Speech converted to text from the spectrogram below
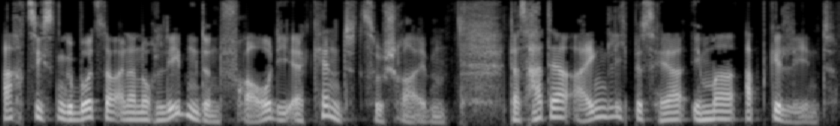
80. Geburtstag einer noch lebenden Frau, die er kennt, zu schreiben. Das hat er eigentlich bisher immer abgelehnt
